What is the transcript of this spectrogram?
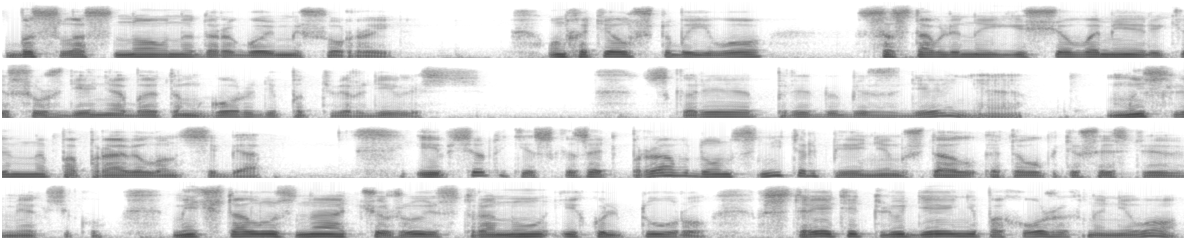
баслосновно дорогой мишуры. Он хотел, чтобы его составленные еще в Америке суждения об этом городе подтвердились. Скорее, предубеждение. Мысленно поправил он себя. И все-таки, сказать правду, он с нетерпением ждал этого путешествия в Мексику. Мечтал узнать чужую страну и культуру, встретить людей, не похожих на него.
